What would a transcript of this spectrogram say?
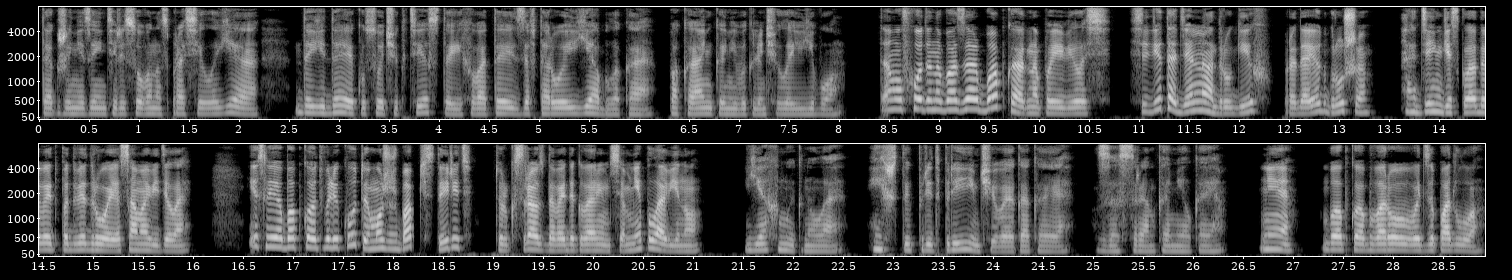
Также незаинтересованно спросила я, доедая кусочек теста и хватаясь за второе яблоко, пока Анька не выключила его. «Там у входа на базар бабка одна появилась. Сидит отдельно от других, продает груши. А деньги складывает под ведро, я сама видела. Если я бабку отвлеку, ты можешь бабки стырить. Только сразу давай договоримся, мне половину». Я хмыкнула. «Ишь ты предприимчивая какая, засранка мелкая». «Не, бабку обворовывать западло»,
